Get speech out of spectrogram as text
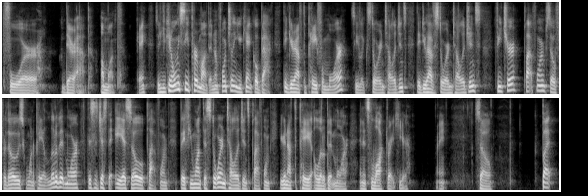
for their app a month. Okay. So you can only see per month. And unfortunately, you can't go back. I think you're to have to pay for more. See, like Store Intelligence. They do have a Store Intelligence feature platform. So for those who want to pay a little bit more, this is just the ASO platform. But if you want the Store Intelligence platform, you're to have to pay a little bit more. And it's locked right here. Right. So, but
